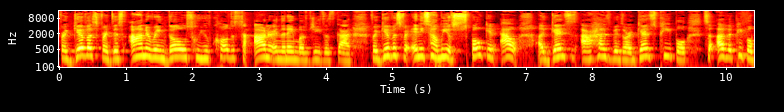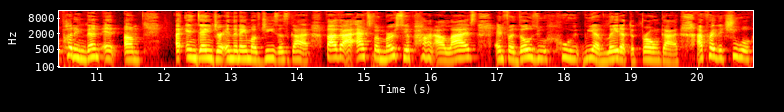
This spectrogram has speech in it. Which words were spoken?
Forgive us for dishonoring those who you've called us to honor in the name of Jesus, God. Forgive us for any time we have spoken out against our husbands or against people to other people, putting them in um uh, in danger in the name of Jesus, God. Father, I ask for mercy upon our lives and for those who, who we have laid at the throne, God. I pray that you will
